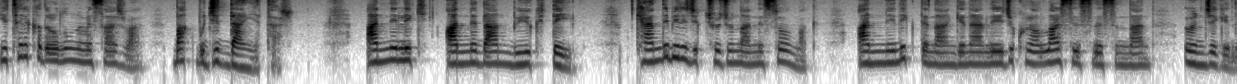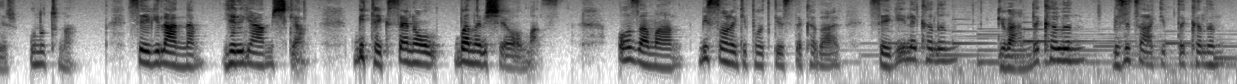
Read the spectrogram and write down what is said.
Yeteri kadar olumlu mesaj var. Bak bu cidden yeter. Annelik anneden büyük değil. Kendi biricik çocuğun annesi olmak, annelik denen genelleyici kurallar silsilesinden önce gelir. Unutma. Sevgili annem, yeri gelmişken bir tek sen ol, bana bir şey olmaz. O zaman bir sonraki podcast'e kadar sevgiyle kalın, güvende kalın, bizi takipte kalın,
